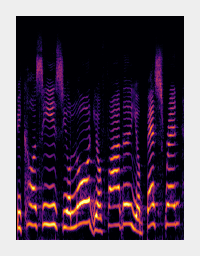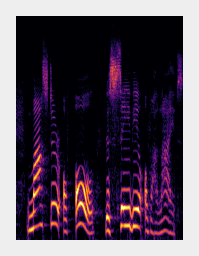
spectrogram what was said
because He is your Lord, your Father, your best friend, Master of all, the Savior of our lives.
